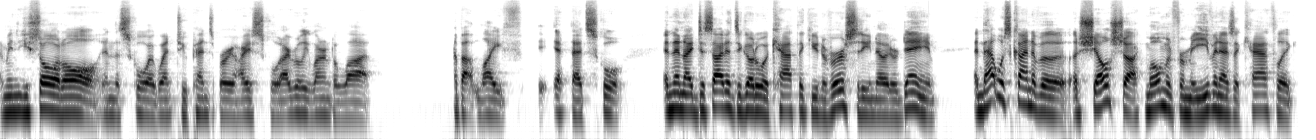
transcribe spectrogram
I mean, you saw it all in the school I went to, Pennsbury High School. I really learned a lot about life at that school. And then I decided to go to a Catholic university, Notre Dame. And that was kind of a, a shell shock moment for me, even as a Catholic,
